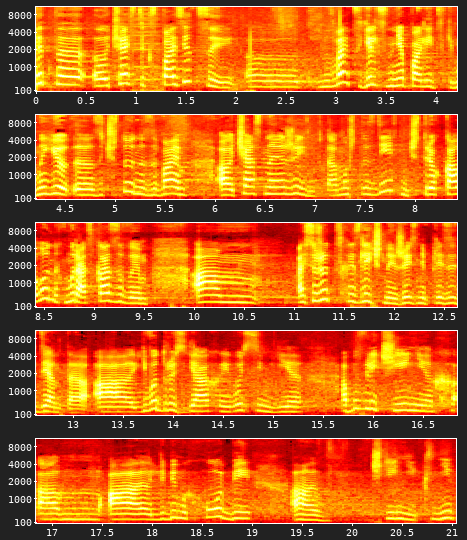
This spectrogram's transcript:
эта э, часть экспозиции э, называется «Ельцин не политики». Мы ее э, зачастую называем «Частная жизнь», потому что здесь, на четырех колоннах, мы рассказываем о, о сюжетах из личной жизни президента, о его друзьях, о его семье, об увлечениях, о, о любимых хобби, о чтении книг,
